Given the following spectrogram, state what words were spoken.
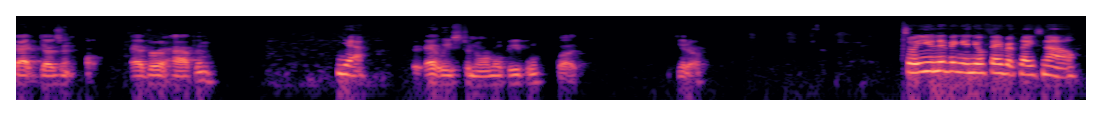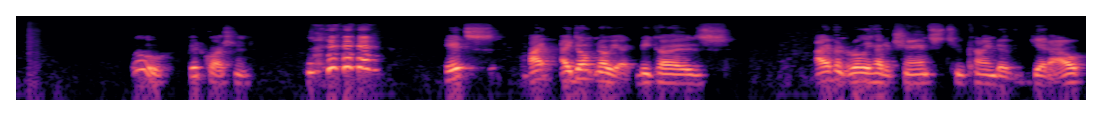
that doesn't ever happen yeah. at least to normal people but you know So are you living in your favorite place now? ooh good question it's i i don't know yet because i haven't really had a chance to kind of get out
